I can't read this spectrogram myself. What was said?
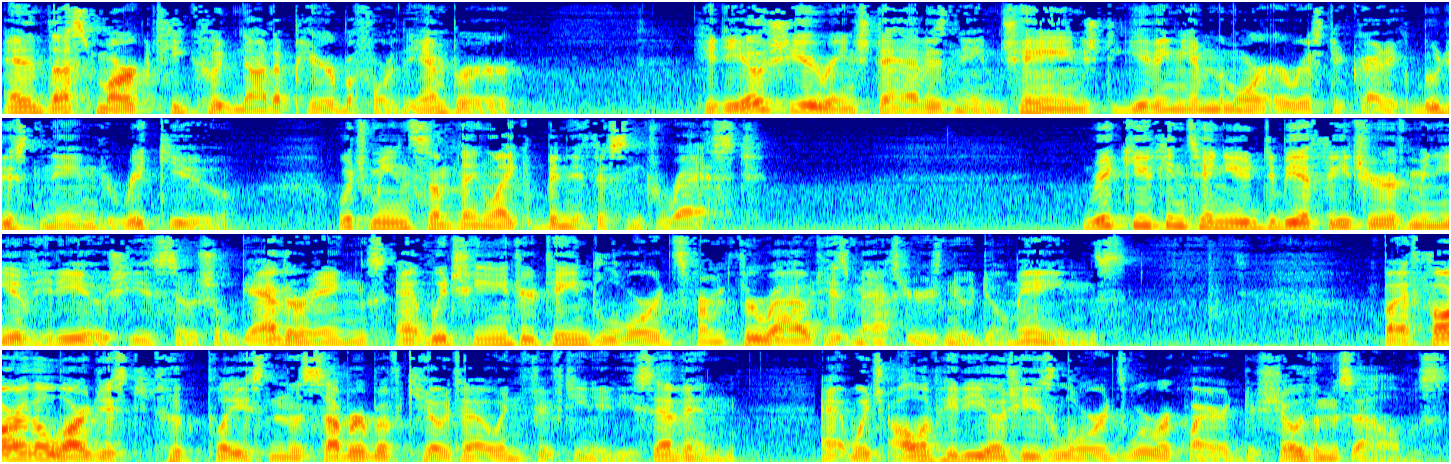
and thus marked he could not appear before the emperor. Hideyoshi arranged to have his name changed, giving him the more aristocratic Buddhist name Rikyu, which means something like beneficent rest. Rikyu continued to be a feature of many of Hideyoshi's social gatherings, at which he entertained lords from throughout his master's new domains. By far the largest took place in the suburb of Kyoto in 1587, at which all of Hideyoshi's lords were required to show themselves.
